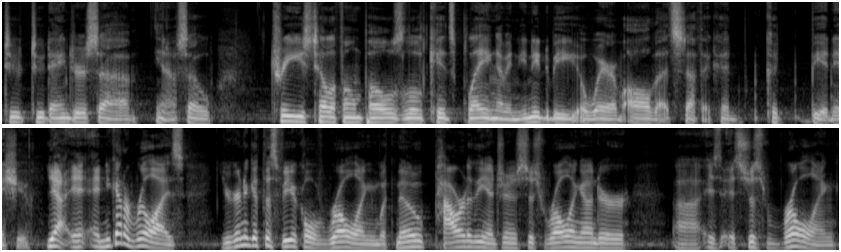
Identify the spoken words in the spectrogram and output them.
too too dangerous. Uh, you know, so trees, telephone poles, little kids playing. I mean, you need to be aware of all that stuff that could could be an issue. Yeah, and you got to realize you're going to get this vehicle rolling with no power to the engine. It's just rolling under uh, is it's just rolling.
